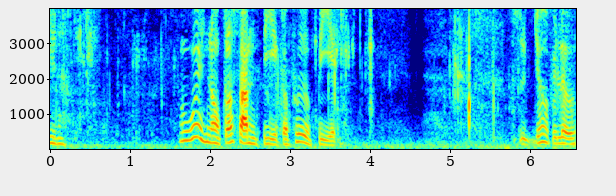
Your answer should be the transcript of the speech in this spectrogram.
พี่นะโอ้ยนกแล้วสั่นปีกกับพือปีก สุดยอดไปเลย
